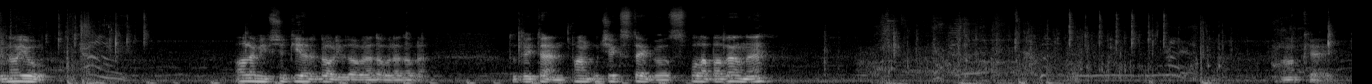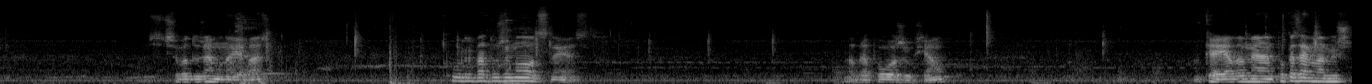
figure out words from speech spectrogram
gnoju. Ale mi przypierdolił, dobra, dobra, dobra. Tutaj ten, pan uciekł z tego, z pola bawełny. Okej. Trzeba dużemu najebać. kurwa duży mocny jest. Dobra, położył się. Okej, ja wam miałem, pokazałem wam już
